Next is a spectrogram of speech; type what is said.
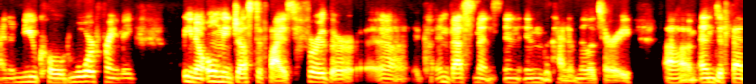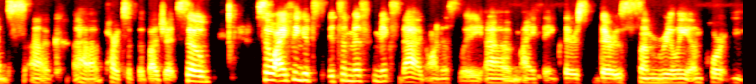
kind of new Cold War framing you know only justifies further uh, investments in in the kind of military um, and defense uh, uh, parts of the budget. So so I think it's it's a mis- mixed bag honestly. Um, I think there's there's some really important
